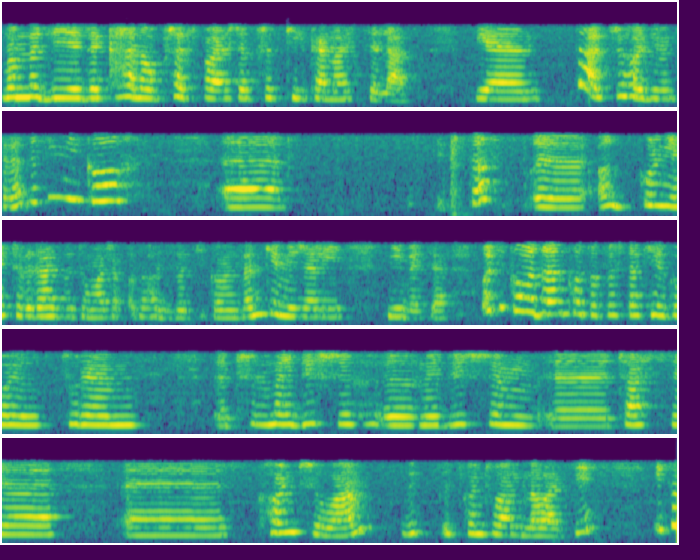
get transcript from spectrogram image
mam nadzieję, że kanał przetrwa jeszcze przez kilkanaście lat. Więc tak, przechodzimy teraz do filmiku. E, co e, ogólnie jeszcze raz wytłumaczę o co chodzi z odcinkowym dankiem, jeżeli nie wiecie. Odcinkowe danko to coś takiego, w którym e, przy najbliższych, e, w najbliższym e, czasie e, skończyłam, skończyłam dla Łaci. I to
